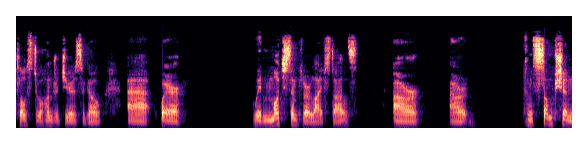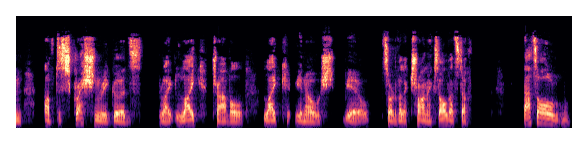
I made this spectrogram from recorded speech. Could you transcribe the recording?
close to 100 years ago, uh, where with much simpler lifestyles, our, our consumption of discretionary goods like like travel, like you know, sh- you know, sort of electronics, all that stuff, that's all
